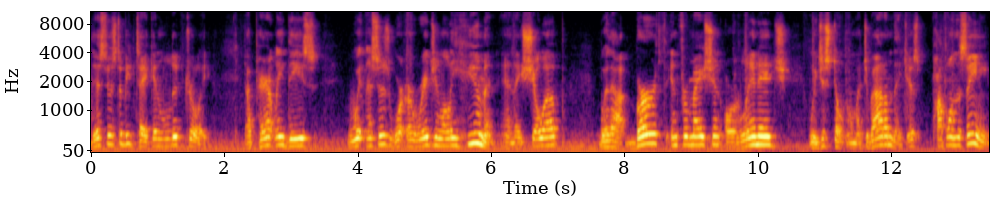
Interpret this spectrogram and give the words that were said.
This is to be taken literally. Apparently these witnesses were originally human and they show up without birth information or lineage. We just don't know much about them. They just pop on the scene.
